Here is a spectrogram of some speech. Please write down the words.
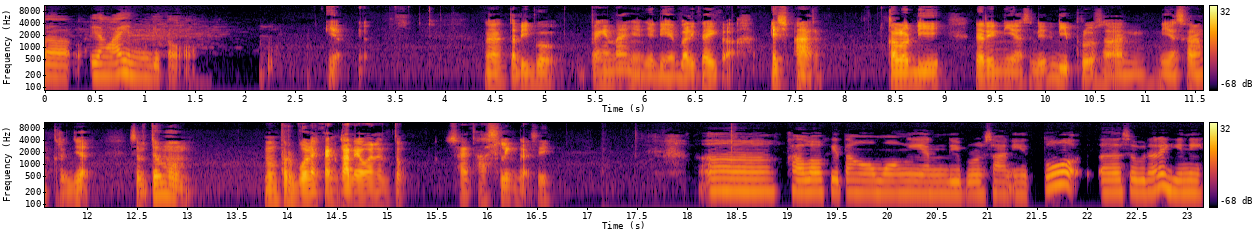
uh, yang lain gitu ya, nah tadi gue pengen nanya jadi ya balik lagi ke HR. Kalau di dari Nia sendiri di perusahaan Nia sekarang kerja, sebetulnya mem memperbolehkan karyawan untuk side hustling nggak sih? Uh, kalau kita ngomongin di perusahaan itu uh, sebenarnya gini,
